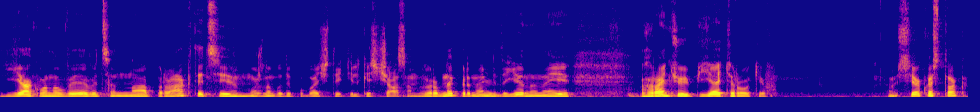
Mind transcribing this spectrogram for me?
Як воно виявиться на практиці, можна буде побачити тільки з часом. Виробник, принаймні, дає на неї гарантію 5 років. Ось якось так.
